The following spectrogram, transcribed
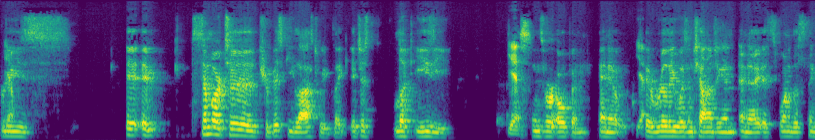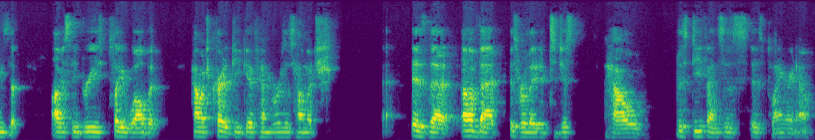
Brees, it, it similar to Trubisky last week. Like it just looked easy. Yes. Things were open, and it Yeah. it really wasn't challenging. And, and it's one of those things that obviously Brees played well, but how much credit do you give him versus how much is that of that is related to just how this defense is is playing right now.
